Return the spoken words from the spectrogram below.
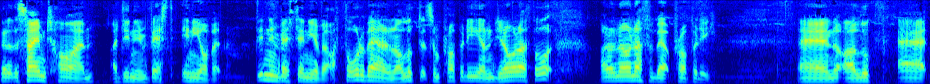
But at the same time, I didn't invest any of it. Didn't invest any of it. I thought about it and I looked at some property, and you know what I thought? I don't know enough about property. And I looked at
